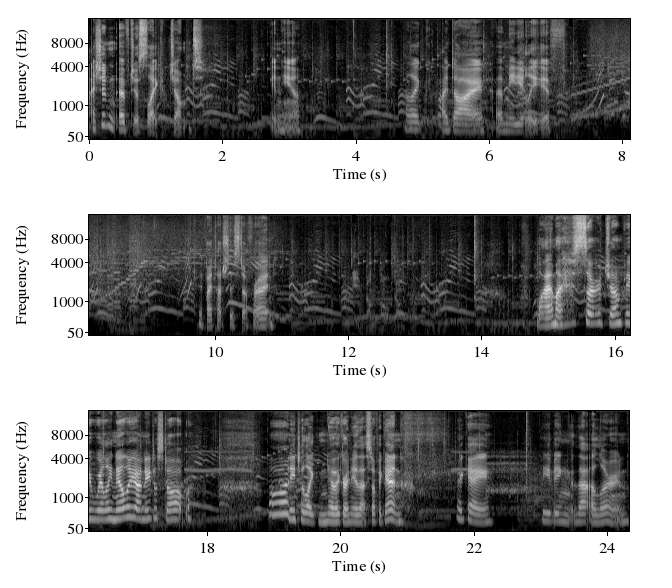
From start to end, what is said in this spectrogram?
I shouldn't have just like jumped in here. Like I die immediately if if I touch this stuff, right? Why am I so jumpy willy-nilly? I need to stop. Oh, I need to like never go near that stuff again. okay. Leaving that alone.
